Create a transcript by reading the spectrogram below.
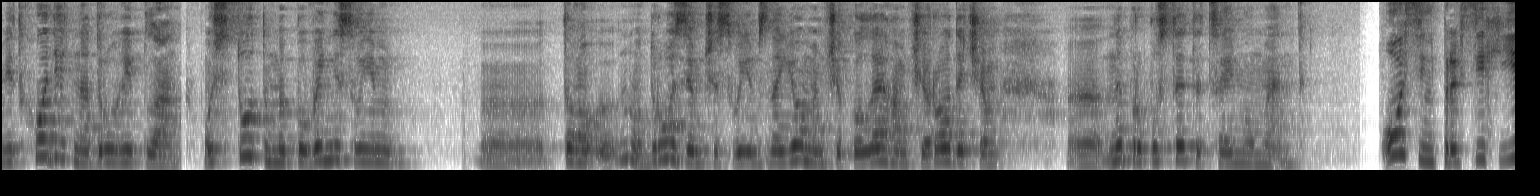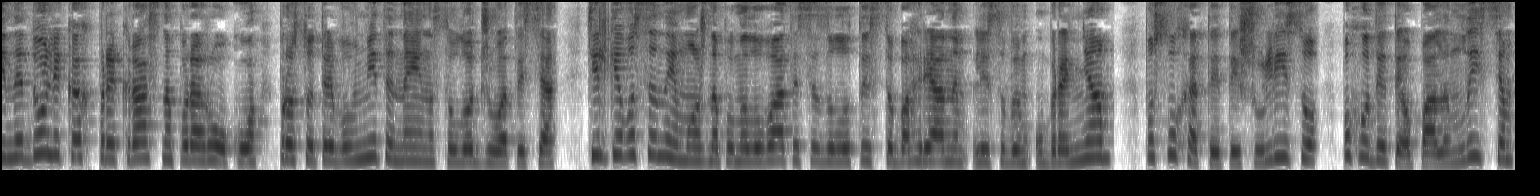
відходять на другий план. Ось тут ми повинні своїм е, то, ну, друзям, чи своїм знайомим, чи колегам, чи родичам не пропустити цей момент. Осінь при всіх її недоліках прекрасна пора року. Просто треба вміти нею насолоджуватися. Тільки восени можна помилуватися золотисто-багряним лісовим убранням, послухати тишу лісу, походити опалим листям,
